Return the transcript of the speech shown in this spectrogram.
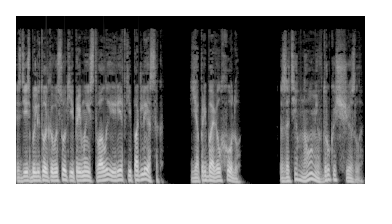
Здесь были только высокие прямые стволы и редкий подлесок. Я прибавил ходу. Затем Наоми вдруг исчезла.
